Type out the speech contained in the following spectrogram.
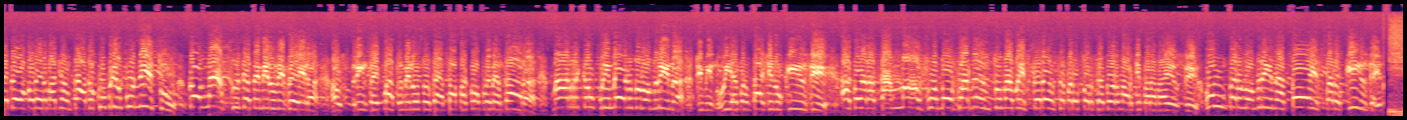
Percebeu o goleiro adiantado, cobriu bonito. Golaço de Ademir Oliveira. Aos 34 minutos da etapa complementar. Marca o primeiro do Londrina. Diminui a vantagem no 15. Agora dá novo novamento, nova esperança para o torcedor norte paranaense. Um para o Londrina, dois para o 15.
